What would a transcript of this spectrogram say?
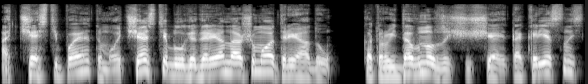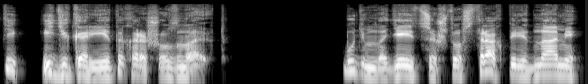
Отчасти поэтому, отчасти благодаря нашему отряду, который давно защищает окрестности, и дикари это хорошо знают. Будем надеяться, что страх перед нами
